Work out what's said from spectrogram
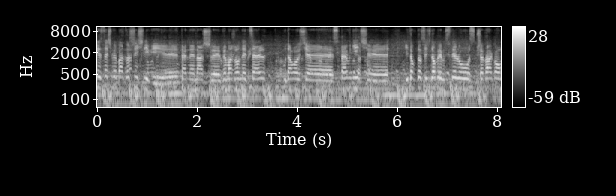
Jesteśmy bardzo szczęśliwi. Ten nasz wymarzony cel udało się spełnić e, i to w dosyć dobrym stylu, z przewagą.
